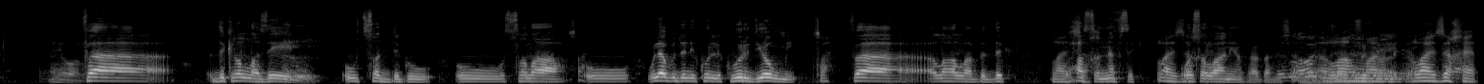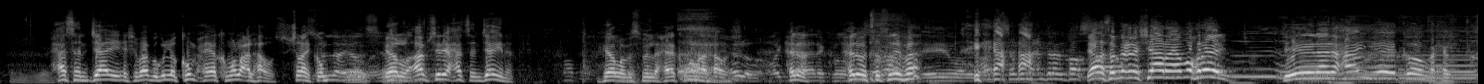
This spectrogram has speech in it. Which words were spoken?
أي والله. فذكر الله زين وتصدق و- والصلاه و... ولا بد أن يكون لك ورد يومي. صح. فالله الله بالذكر. الله وحصن نفسك. الله يجزاك واسال الله ان ينفع بها إن شاء الله. اللهم آمين. الله يجزاك خير. حسن جاي يا شباب يقول لكم حياكم الله على الهاوس إيش رأيكم؟ يلا. أبشر يا حسن جاينا. يلا بسم الله حياكم الله على الهاوس حلو حلو التصريفة؟ يلا سمعنا الشارع يا مخرج. جينا نحييكم. احب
